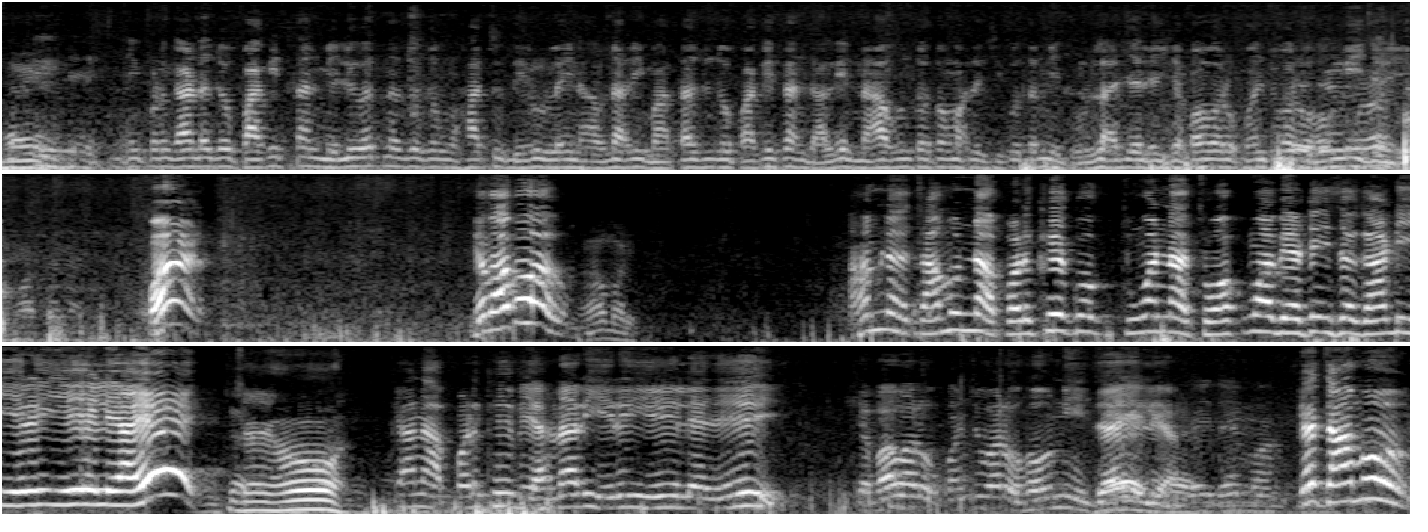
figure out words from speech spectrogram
નહીં પણ ગાડા જો પાકિસ્તાન મેલ્યું હોત ને તો જો હું સાચું દેરું લઈને આવનારી માતા જો પાકિસ્તાન ચાલી ના આવું તો તો મારે ની ધૂળલા જે લઈ જપાવાળો પંચવાળો હોમી જાય પણ! બાબુ! હા મળી. આમને ચામુંડના પડખે કોક ચુવાના ચોકમાં બેઠી છે ગાડી એ રહી એ લ્યા એ! જય હો. ક્યાંના પડખે બેહનારી એ રહી એ લે એ! સભાવાળો પંચવાળો હોવની જય લ્યા કે ચામુંડ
